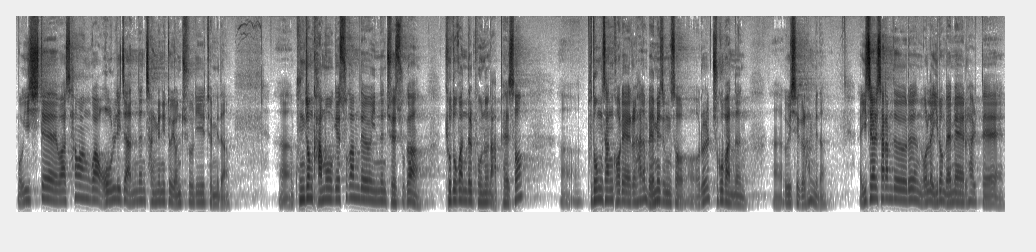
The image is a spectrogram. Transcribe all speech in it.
뭐 이 시대와 상황과 어울리지 않는 장면이 또 연출이 됩니다. 어, 궁정 감옥에 수감되어 있는 죄수가 교도관들 보는 앞에서 어, 부동산 거래를 하는 매매 증서를 주고받는 어, 의식을 합니다. 이스라엘 사람들은 원래 이런 매매를 할 때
